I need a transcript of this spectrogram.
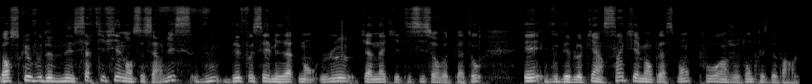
Lorsque vous devenez certifié dans ce service, vous défaussez immédiatement le cadenas qui est ici sur votre plateau et vous débloquez un cinquième emplacement pour un jeton prise de parole.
